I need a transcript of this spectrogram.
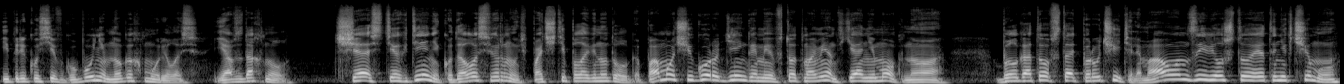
и, прикусив губу, немного хмурилась. Я вздохнул. Часть тех денег удалось вернуть, почти половину долга. Помочь Егору деньгами в тот момент я не мог, но был готов стать поручителем, а он заявил, что это ни к чему.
